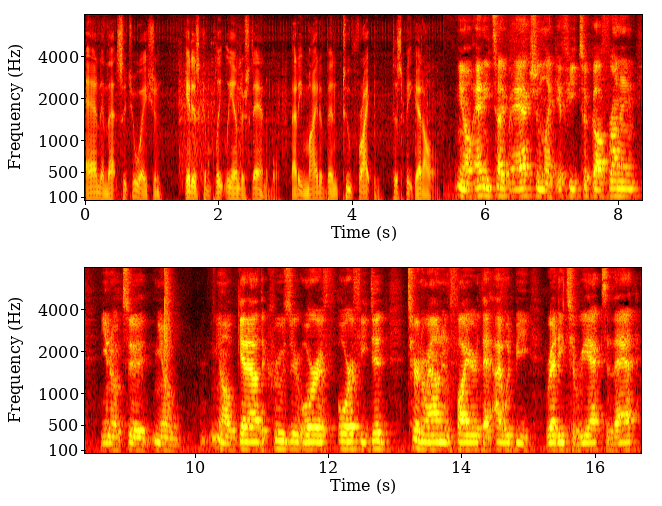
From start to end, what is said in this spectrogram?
and in that situation, it is completely understandable that he might have been too frightened to speak at all. You know, any type of action, like if he took off running, you know, to you know, you know, get out of the cruiser, or if or if he did turn around and fire, that I would be ready to react to that.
